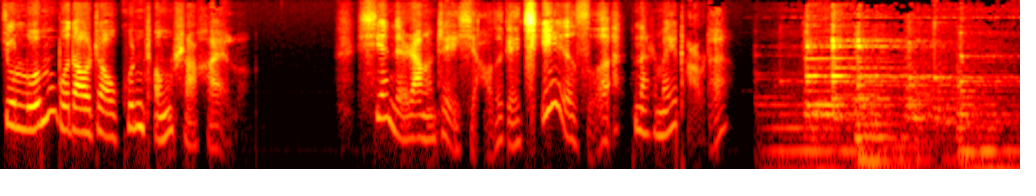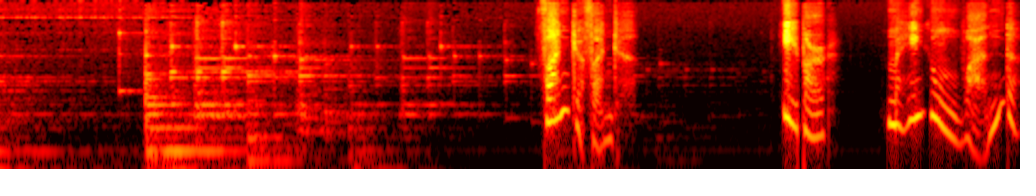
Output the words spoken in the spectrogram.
就轮不到赵坤成杀害了。先得让这小子给气死，那是没跑的。翻着翻着，一本。没用完的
